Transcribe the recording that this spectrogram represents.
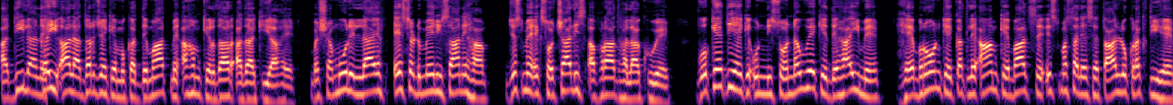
عدیلہ نے کئی اعلیٰ درجے کے مقدمات میں اہم کردار ادا کیا ہے۔ بشمول لائف ایسڈ مینی سانحہ، جس میں ایک سو چالیس افراد ہلاک ہوئے۔ وہ کہتی ہے کہ انیس سو نوے کے دہائی میں ہیبرون کے قتل عام کے بعد سے اس مسئلے سے تعلق رکھتی ہے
